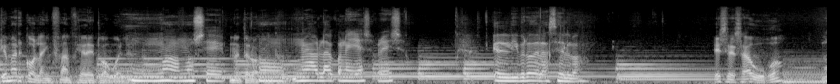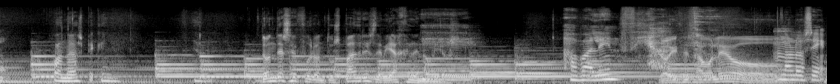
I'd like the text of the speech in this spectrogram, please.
¿Qué marcó la infancia de tu abuela? No, no sé. No te lo no, no he hablado con ella sobre eso. El libro de la selva. ¿Es esa, Hugo? No. Cuando eras pequeño. Ya. ¿Dónde se fueron tus padres de viaje de novios? Eh, a Valencia. ¿Lo dices a voleo o...? No lo sé.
